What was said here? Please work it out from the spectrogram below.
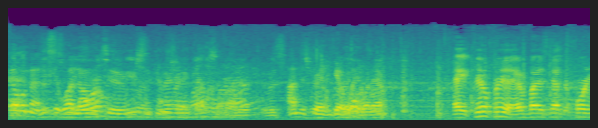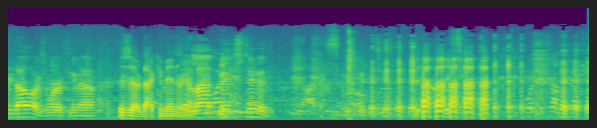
filament This that is wasn't over normal, to some kind of everything shape. comes on it. It was, I'm just ready to go with whatever. Hey, feel free, everybody's got their forty dollars worth, you know. This is our documentary. You're allowed bitch too.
